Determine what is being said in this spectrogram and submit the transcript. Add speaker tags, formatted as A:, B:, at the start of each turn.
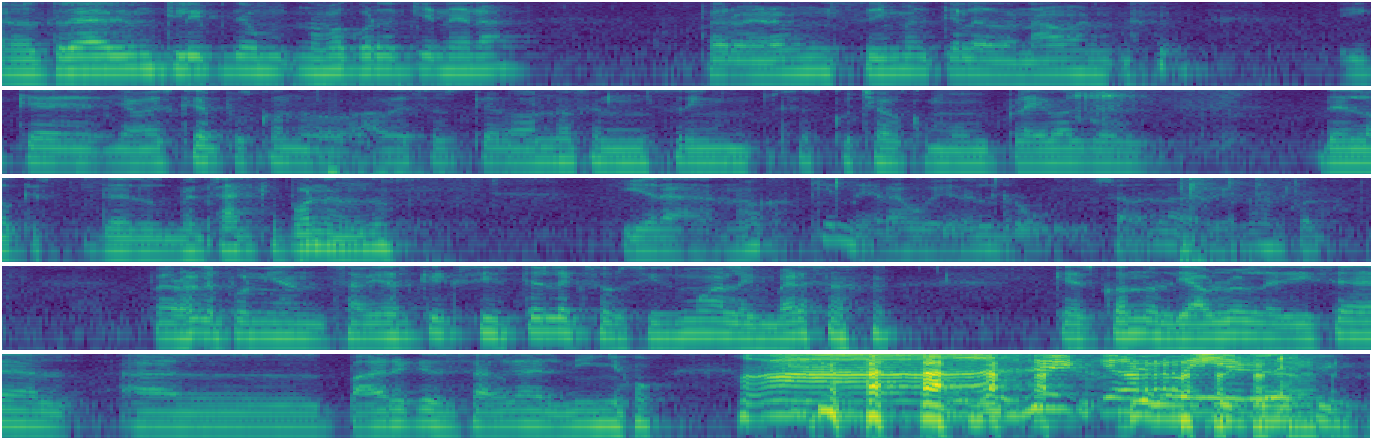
A: El otro día vi un clip de un, no me acuerdo quién era, pero era un streamer que le donaban. y que ya ves que pues cuando a veces que donas en un stream se escucha como un playback del, de lo que del mensaje que ponen, ¿no? Y era, no, ¿quién era, güey? Era el rubio, ¿sabes la verdad? No me acuerdo. Pero le ponían, ¿sabías que existe el exorcismo a la inversa? que es cuando el diablo le dice al, al padre que se salga del niño.
B: ¡Ay, qué horrible!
